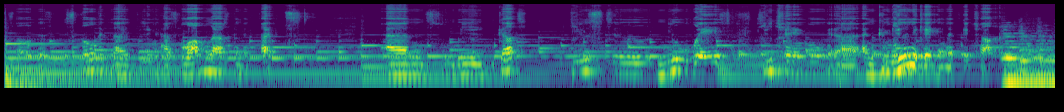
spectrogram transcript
So this, this COVID-19 has long-lasting effects and we got used to new ways of teaching uh, and communicating with each other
